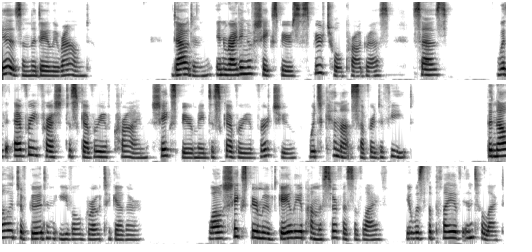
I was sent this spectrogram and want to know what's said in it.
is in the daily round. Dowden, in writing of Shakespeare's spiritual progress, says, With every fresh discovery of crime, Shakespeare made discovery of virtue, which cannot suffer defeat. The knowledge of good and evil grow together. While Shakespeare moved gaily upon the surface of life, it was the play of intellect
